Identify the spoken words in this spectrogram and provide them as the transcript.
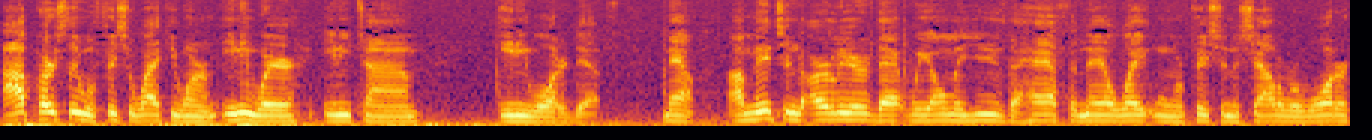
I personally will fish a wacky worm anywhere, anytime, any water depth. Now, I mentioned earlier that we only use the half the nail weight when we're fishing the shallower water.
